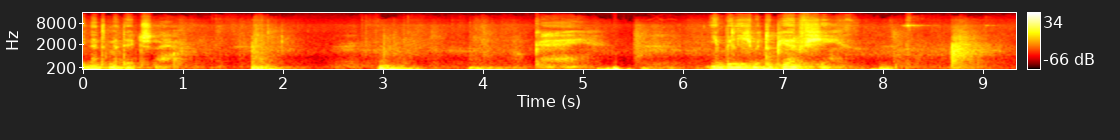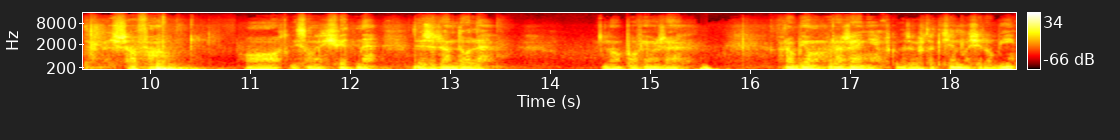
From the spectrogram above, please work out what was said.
Gabinet medyczny. Okej. Nie byliśmy tu pierwsi. Jakaś szafa. O, tutaj są świetne te żyrandole. No, powiem, że robią wrażenie. Szkoda, że już tak ciemno się robi.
